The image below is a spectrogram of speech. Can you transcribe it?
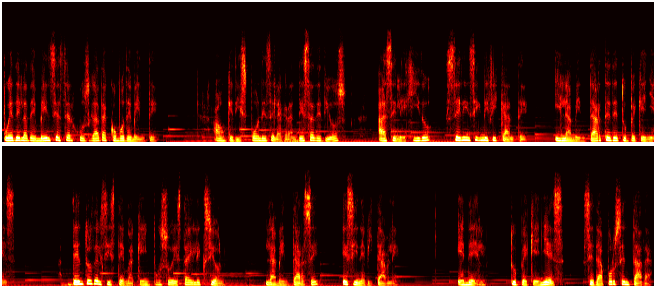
puede la demencia ser juzgada como demente. Aunque dispones de la grandeza de Dios, has elegido ser insignificante y lamentarte de tu pequeñez. Dentro del sistema que impuso esta elección, lamentarse es inevitable. En él, tu pequeñez se da por sentada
